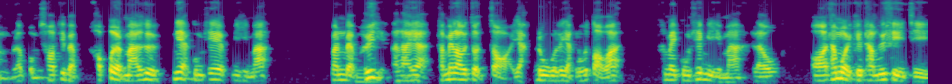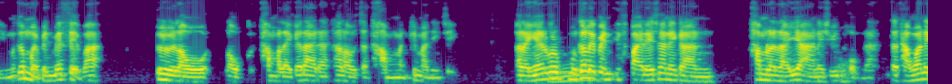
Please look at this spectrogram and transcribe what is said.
ำแล้วผมชอบที่แบบเขาเปิดมาก็คือ เนี่ยกรุงเทพมีหิมะ มันแบบเฮ้ยอะไรอะทำให้เราจดจ่ออยากดูเลยอยากรู้ต่อว่าทำไมกรุงเทพมีหิมะ แล้วอ๋อทั้งหมดคือทำด้วย CG มันก็เหมือนเป็น message ว่าเออเราเราทำอะไรก็ได้นะ ถ้าเราจะทำมันขึ้นมาจริงๆ อะไรเงี้ยอืมมันก็เลยเป็น inspiration ในการทำหลาย ๆ อย่างในชีวิตผมนะ แต่ถามว่าใน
